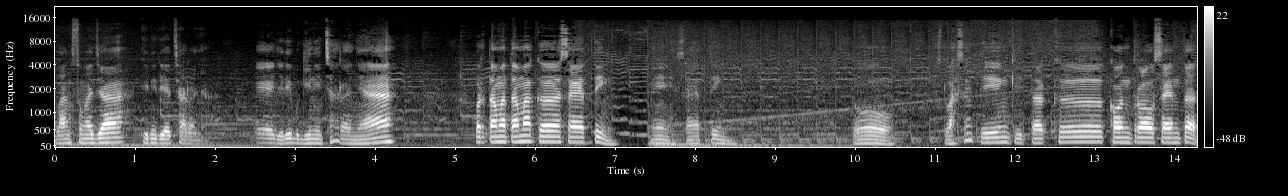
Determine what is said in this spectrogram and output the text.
langsung aja ini dia caranya oke jadi begini caranya pertama-tama ke setting nih setting. Tuh setelah setting kita ke control center.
